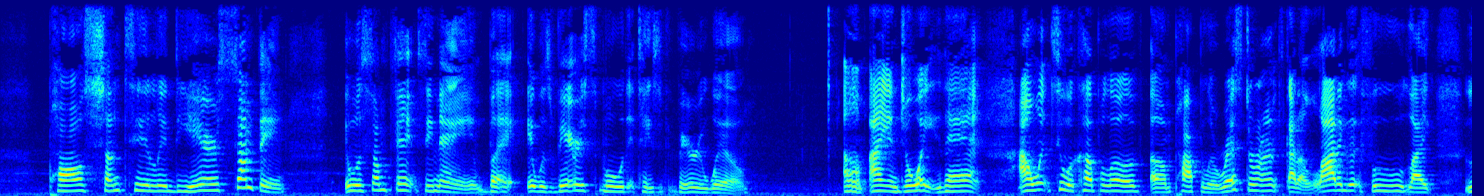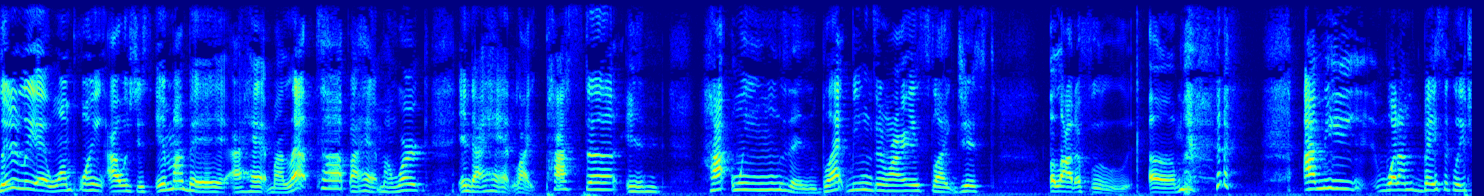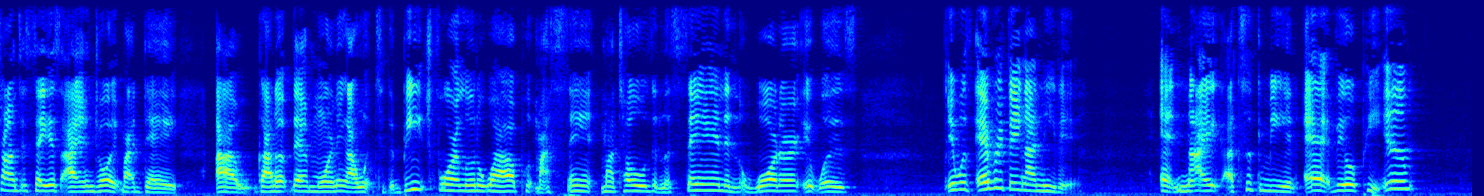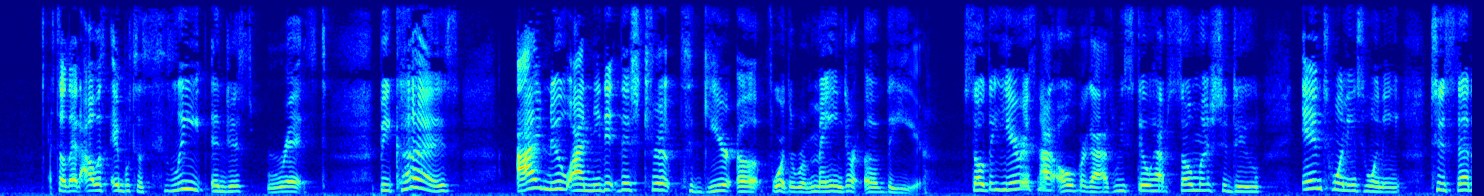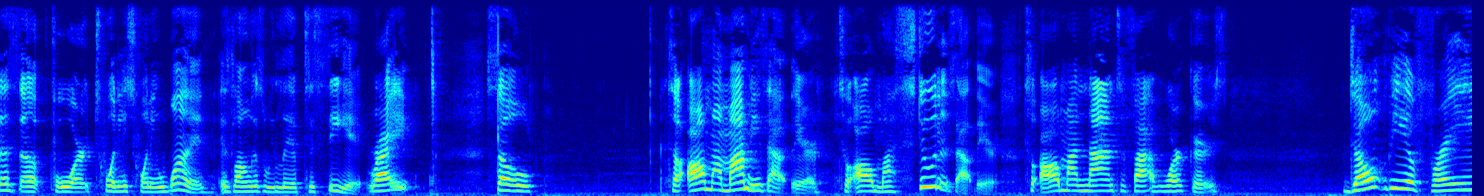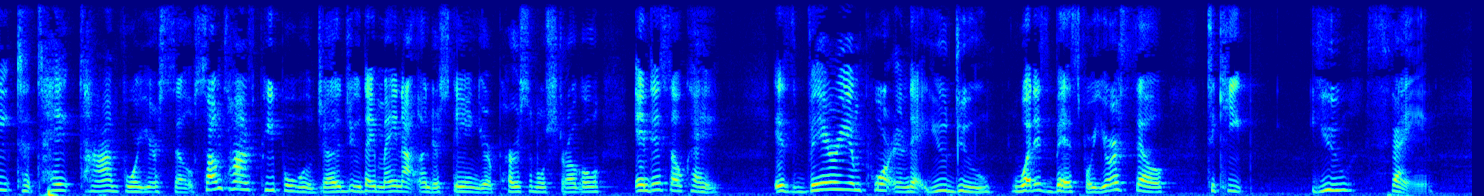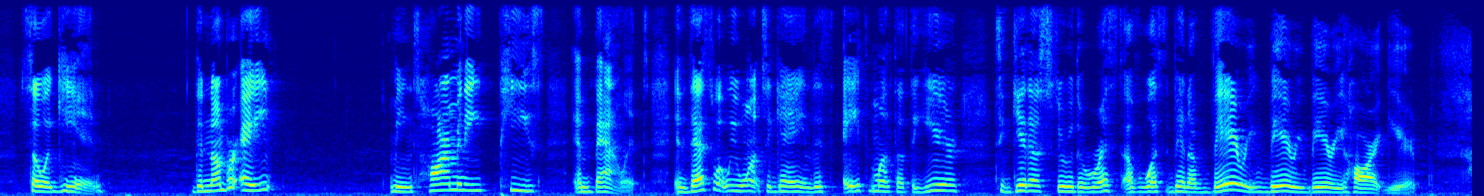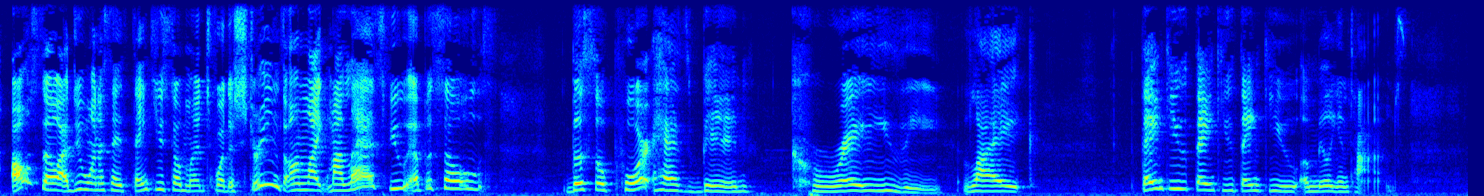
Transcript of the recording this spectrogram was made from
Paul Chantillier, something. It was some fancy name, but it was very smooth. It tasted very well. Um, I enjoyed that. I went to a couple of um, popular restaurants, got a lot of good food. Like, literally, at one point, I was just in my bed. I had my laptop, I had my work, and I had like pasta and hot wings and black beans and rice. Like, just a lot of food. Um, I mean, what I'm basically trying to say is I enjoyed my day. I got up that morning. I went to the beach for a little while, put my sand, my toes in the sand and the water. It was, it was everything I needed. At night, I took me an Advil PM so that I was able to sleep and just rest because I knew I needed this trip to gear up for the remainder of the year. So the year is not over, guys. We still have so much to do in 2020 to set us up for 2021 as long as we live to see it, right? So to all my mommies out there, to all my students out there, to all my 9 to 5 workers, don't be afraid to take time for yourself. Sometimes people will judge you. They may not understand your personal struggle, and it's okay. It's very important that you do what is best for yourself to keep you sane. So, again, the number eight means harmony, peace, and balance. And that's what we want to gain this eighth month of the year to get us through the rest of what's been a very, very, very hard year. Also, I do want to say thank you so much for the streams on like my last few episodes. The support has been crazy. Like, thank you, thank you, thank you a million times.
